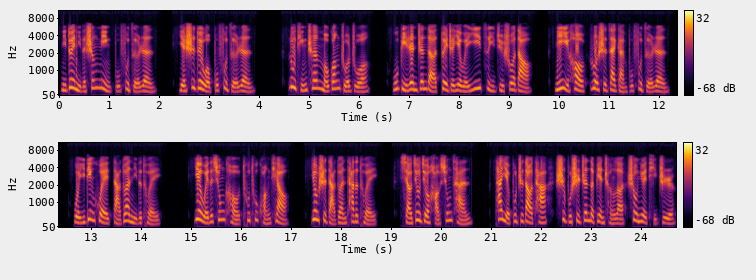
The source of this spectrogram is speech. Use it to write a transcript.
你对你的生命不负责任。也是对我不负责任。陆廷琛眸光灼灼，无比认真的对着叶唯一字一句说道：“你以后若是再敢不负责任，我一定会打断你的腿。”叶维的胸口突突狂跳，又是打断他的腿。小舅舅好凶残，他也不知道他是不是真的变成了受虐体质。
